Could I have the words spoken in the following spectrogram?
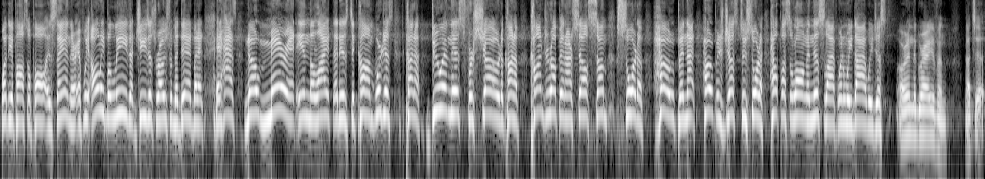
What the Apostle Paul is saying there. If we only believe that Jesus rose from the dead, but it, it has no merit in the life that is to come, we're just kind of doing this for show to kind of conjure up in ourselves some sort of hope. And that hope is just to sort of help us along in this life. When we die, we just are in the grave and that's it.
